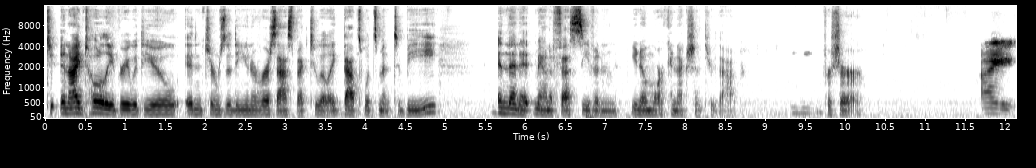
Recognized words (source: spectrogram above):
to, and i totally agree with you in terms of the universe aspect to it like that's what's meant to be. And then it manifests even you know more connection through that. Mm-hmm. for sure. I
